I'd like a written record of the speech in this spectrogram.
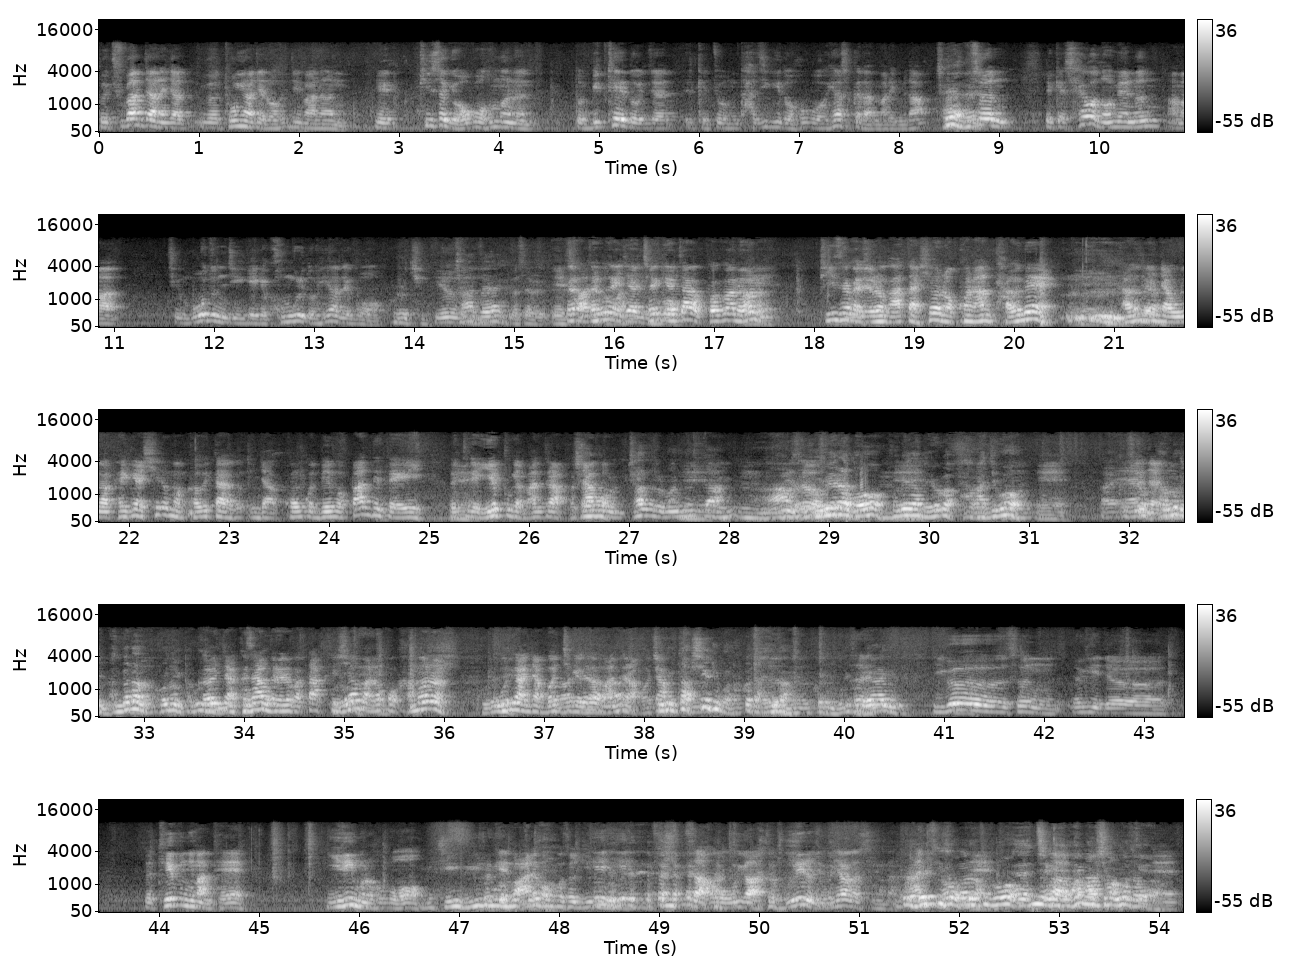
그 주관자는 이제 그 동의하제로 하지만은 이게 비석이 오고 하면은 또 밑에도 이제 이렇게 좀 다지기도 하고 해야 할 거란 말입니다. 돼. 우선 이렇게 세워 놓으면은 아마 지금 뭐든지 이게 공구리도 해야 되고 그렇지. 이런 자세. 것을 예, 그- 그리고 이제 저기 그거는 예. 비서가 여러 갖다 씌워놓고 난 다음에 다음에 이제 우리가 베개 실으면 거기다 이제 공고 네모 반대대 어떻게 예 쁘게 만들어 보자고. 자들을 만든다. 음. 아 그래서 구매라도 구매라도 여기가 봐가지고 예. 좀 방문이 만들어 거기 그 이제 그 사람들 이렇게 딱 시험만 놓고 가면은 우리가 이제 멋지게 그 만들어 보자. 지금 딱 시해주고 할 거다 이거. 그래서 이것은 여기 저, 저 대부님한테 이름을 하고 것을 이름. 해주십사 하고 우리가 좀 의뢰를 좀 해야겠습니다. 내치고 내치고 네, 제가 한 말씀 해가지고 하면서 예.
